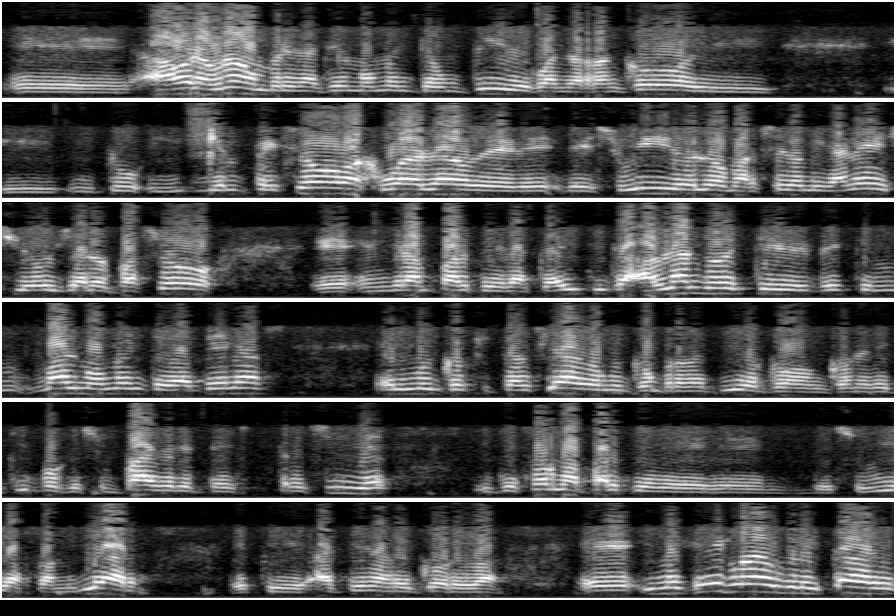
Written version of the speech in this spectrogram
eh, ahora un hombre, en aquel momento un pibe cuando arrancó y, y, empezó a jugar al lado de, su ídolo, Marcelo Milanesio, hoy ya lo pasó, eh, en gran parte de la estadística. Hablando de este, de este mal momento de Atenas, él muy consustanciado, muy comprometido con, con el equipo que su padre preside y que forma parte de, su vida familiar, este, Atenas de Córdoba. Eh, y me quedé con algo que le estaba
